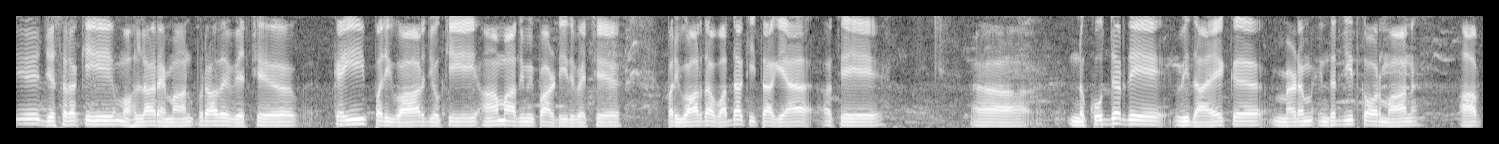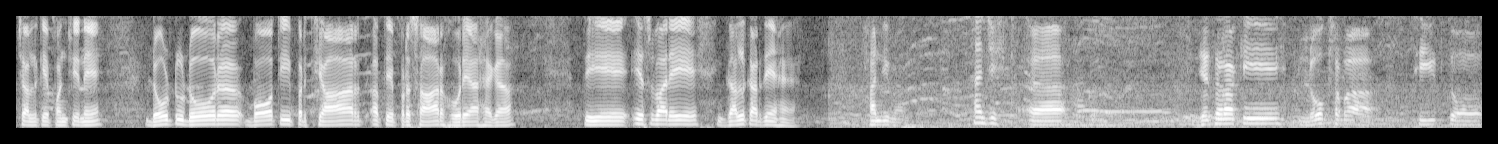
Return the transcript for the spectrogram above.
ਇਹ ਜਿਸ ਤਰ੍ਹਾਂ ਕਿ ਮੁਹੱਲਾ ਰਹਿਮਾਨਪੁਰਾ ਦੇ ਵਿੱਚ ਕਈ ਪਰਿਵਾਰ ਜੋ ਕਿ ਆਮ ਆਦਮੀ ਪਾਰਟੀ ਦੇ ਵਿੱਚ ਪਰਿਵਾਰ ਦਾ ਵਾਅਦਾ ਕੀਤਾ ਗਿਆ ਅਤੇ ਨਕੋਦਰ ਦੇ ਵਿਧਾਇਕ ਮੈਡਮ ਇੰਦਰਜੀਤ ਕੌਰ ਮਾਨ ਆਪ ਚੱਲ ਕੇ ਪਹੁੰਚੇ ਨੇ। ਡੋਰ ਟੂ ਡੋਰ ਬਹੁਤ ਹੀ ਪ੍ਰਚਾਰ ਅਤੇ ਪ੍ਰਸਾਰ ਹੋ ਰਿਹਾ ਹੈਗਾ ਤੇ ਇਸ ਬਾਰੇ ਗੱਲ ਕਰਦੇ ਹਾਂ। ਹਾਂਜੀ ਮੈਮ। ਹਾਂਜੀ। ਜਿਸ ਤਰ੍ਹਾਂ ਕਿ ਲੋਕ ਸਭਾ ਸੀਟ ਤੋਂ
